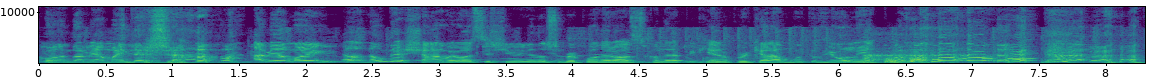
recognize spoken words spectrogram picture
quando a minha mãe deixava. A minha mãe, ela não deixava eu assistir Meninas Superpoderosas quando era pequeno, porque era muito violento. Cara,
